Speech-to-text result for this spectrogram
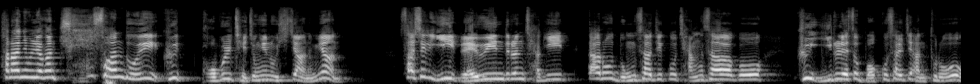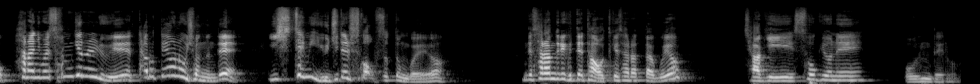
하나님을 향한 최소한도의 그 법을 제정해 놓으시지 않으면 사실 이 레위인들은 자기 따로 농사 짓고 장사하고 그 일을 해서 먹고 살지 않도록 하나님을 섬기는 위해 따로 떼어놓으셨는데 이 시스템이 유지될 수가 없었던 거예요. 근데 사람들이 그때 다 어떻게 살았다고요? 자기 소견에 오른 대로.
